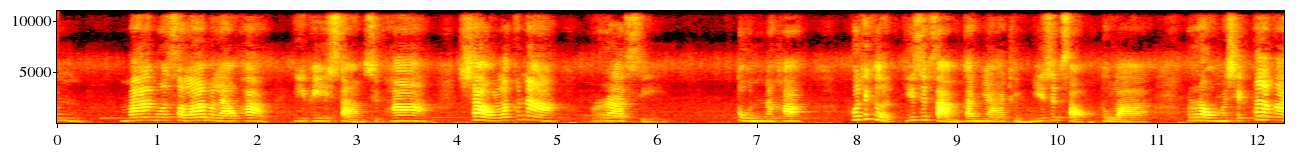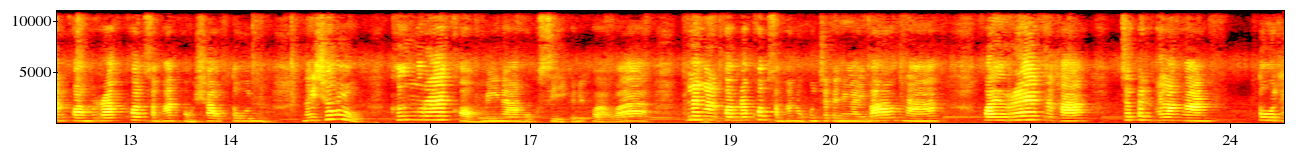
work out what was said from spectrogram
นแม่มดซาร่ามาแล้วค่ะ EP 35 ชาวลัคนาราศีตุลนะคะ ผู้ที่เกิด 23 กันยาถึง 22 ตุลา เรามาเช็คพลังงานความรักความสัมพันธ์ของชาวตุลในช่วงหลุดครึ่งแรกของมีนา 64 กันดีกว่าว่า พลังงานความรักความสัมพันธ์ของคุณจะเป็นยังไงบ้างนะใบแรกนะคะ จะเป็นพลังงานตัวแท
